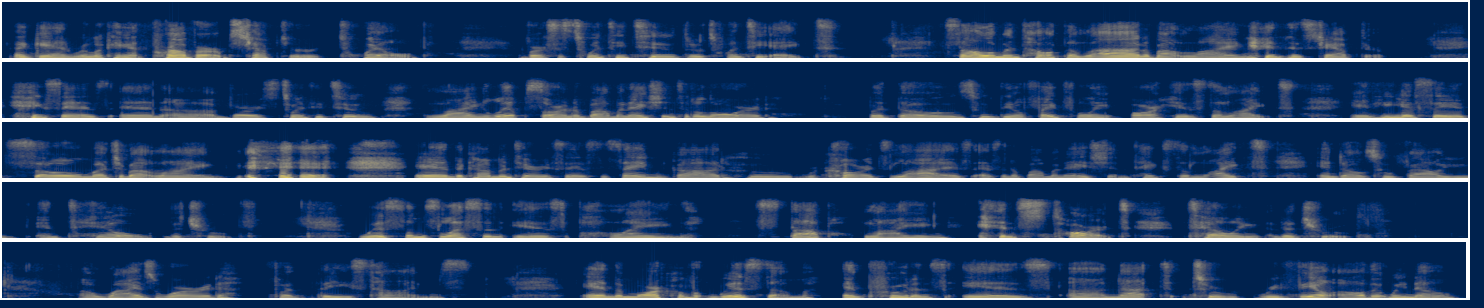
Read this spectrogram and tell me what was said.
Again, we're looking at Proverbs chapter 12, verses 22 through 28. Solomon talked a lot about lying in this chapter. He says in uh, verse 22 lying lips are an abomination to the Lord, but those who deal faithfully are his delight. And he has said so much about lying. and the commentary says the same God who regards lies as an abomination takes delight in those who value and tell the truth. Wisdom's lesson is plain. Stop lying and start telling the truth. A wise word for these times. And the mark of wisdom and prudence is uh, not to reveal all that we know,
